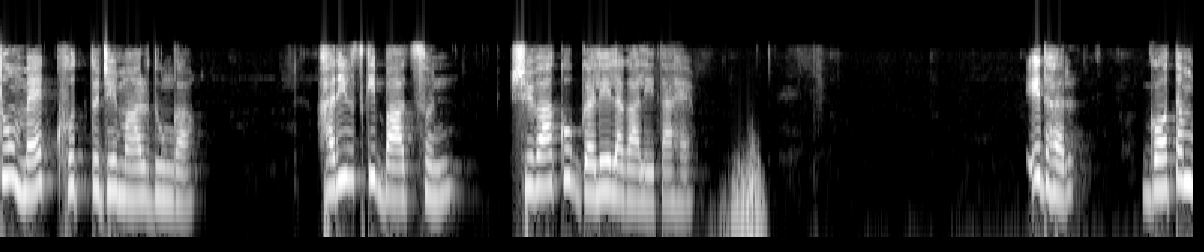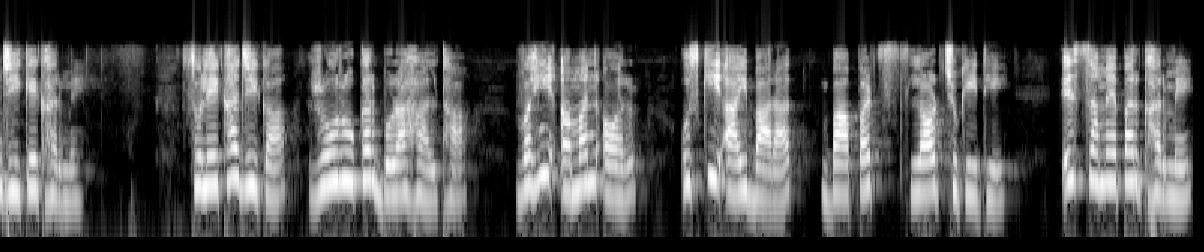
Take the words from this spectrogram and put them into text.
तो मैं खुद तुझे मार दूँगा। हरी उसकी बात सुन, शिवा को गले लगा लेता है। इधर, गौतम जी के घर में। सुलेखा जी का रो रो कर बुरा हाल था। वहीं अमन और उसकी आई बारात वापस लौट चुकी थी। इस समय पर घर में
